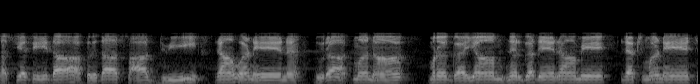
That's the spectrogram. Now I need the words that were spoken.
तस्य सीता हृदा साध्वी रावणेन दुरात्मना मृगयां निर्गदे रामे लक्ष्मणे च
